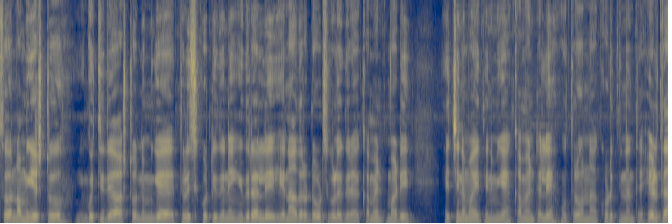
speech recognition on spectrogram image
ಸೊ ನಮಗೆಷ್ಟು ಗೊತ್ತಿದೆ ಅಷ್ಟು ನಿಮಗೆ ತಿಳಿಸಿಕೊಟ್ಟಿದ್ದೀನಿ. ಇದರಲ್ಲಿ ಏನಾದರೂ ಡೌಟ್ಸ್ಗಳಿದ್ದರೆ ಕಮೆಂಟ್ ಮಾಡಿ. ಹೆಚ್ಚಿನ ಮಾಹಿತಿ ನಿಮಗೆ ಕಮೆಂಟಲ್ಲಿ ಉತ್ತರವನ್ನು ಕೊಡ್ತೀನಿ ಅಂತ ಹೇಳ್ತಾ.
